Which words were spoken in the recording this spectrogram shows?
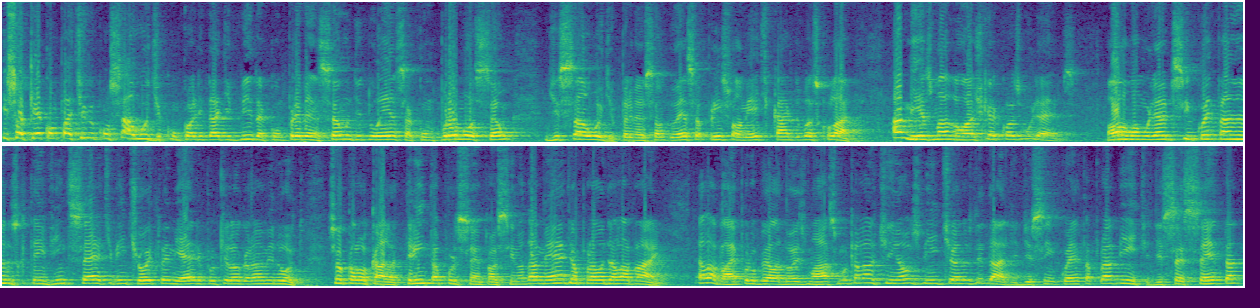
isso aqui é compatível com saúde, com qualidade de vida, com prevenção de doença, com promoção de saúde, prevenção de doença principalmente cardiovascular. A mesma lógica é com as mulheres. Ó, uma mulher de 50 anos que tem 27, 28 ml por quilograma minuto. Se eu colocá-la 30% acima da média, para onde ela vai? Ela vai para o VO2 máximo que ela tinha aos 20 anos de idade, de 50 para 20, de 60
